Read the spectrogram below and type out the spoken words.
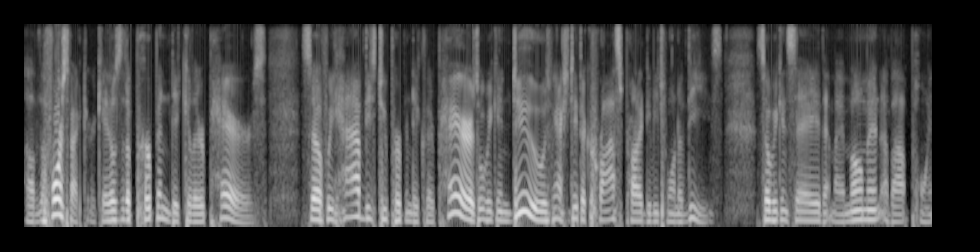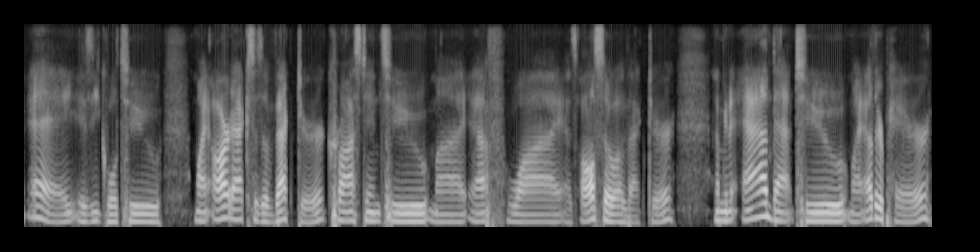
of the force vector. Okay, those are the perpendicular pairs. So if we have these two perpendicular pairs, what we can do is we actually take the cross product of each one of these. So we can say that my moment about point A is equal to my Rx as a vector crossed into my Fy as also a vector. I'm going to add that to my other pair.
